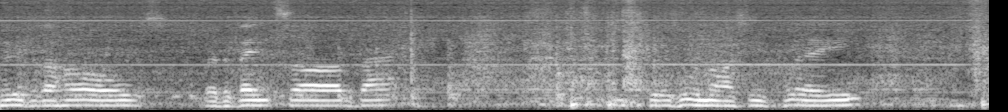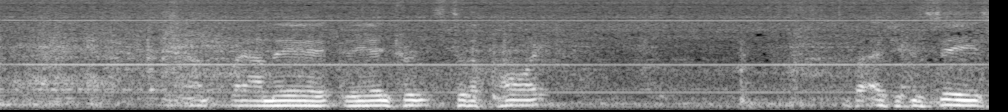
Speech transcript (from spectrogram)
hoover the holes, where the vents are back. So it's all nice and clean. Around the, the entrance to the pipe. But as you can see it's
